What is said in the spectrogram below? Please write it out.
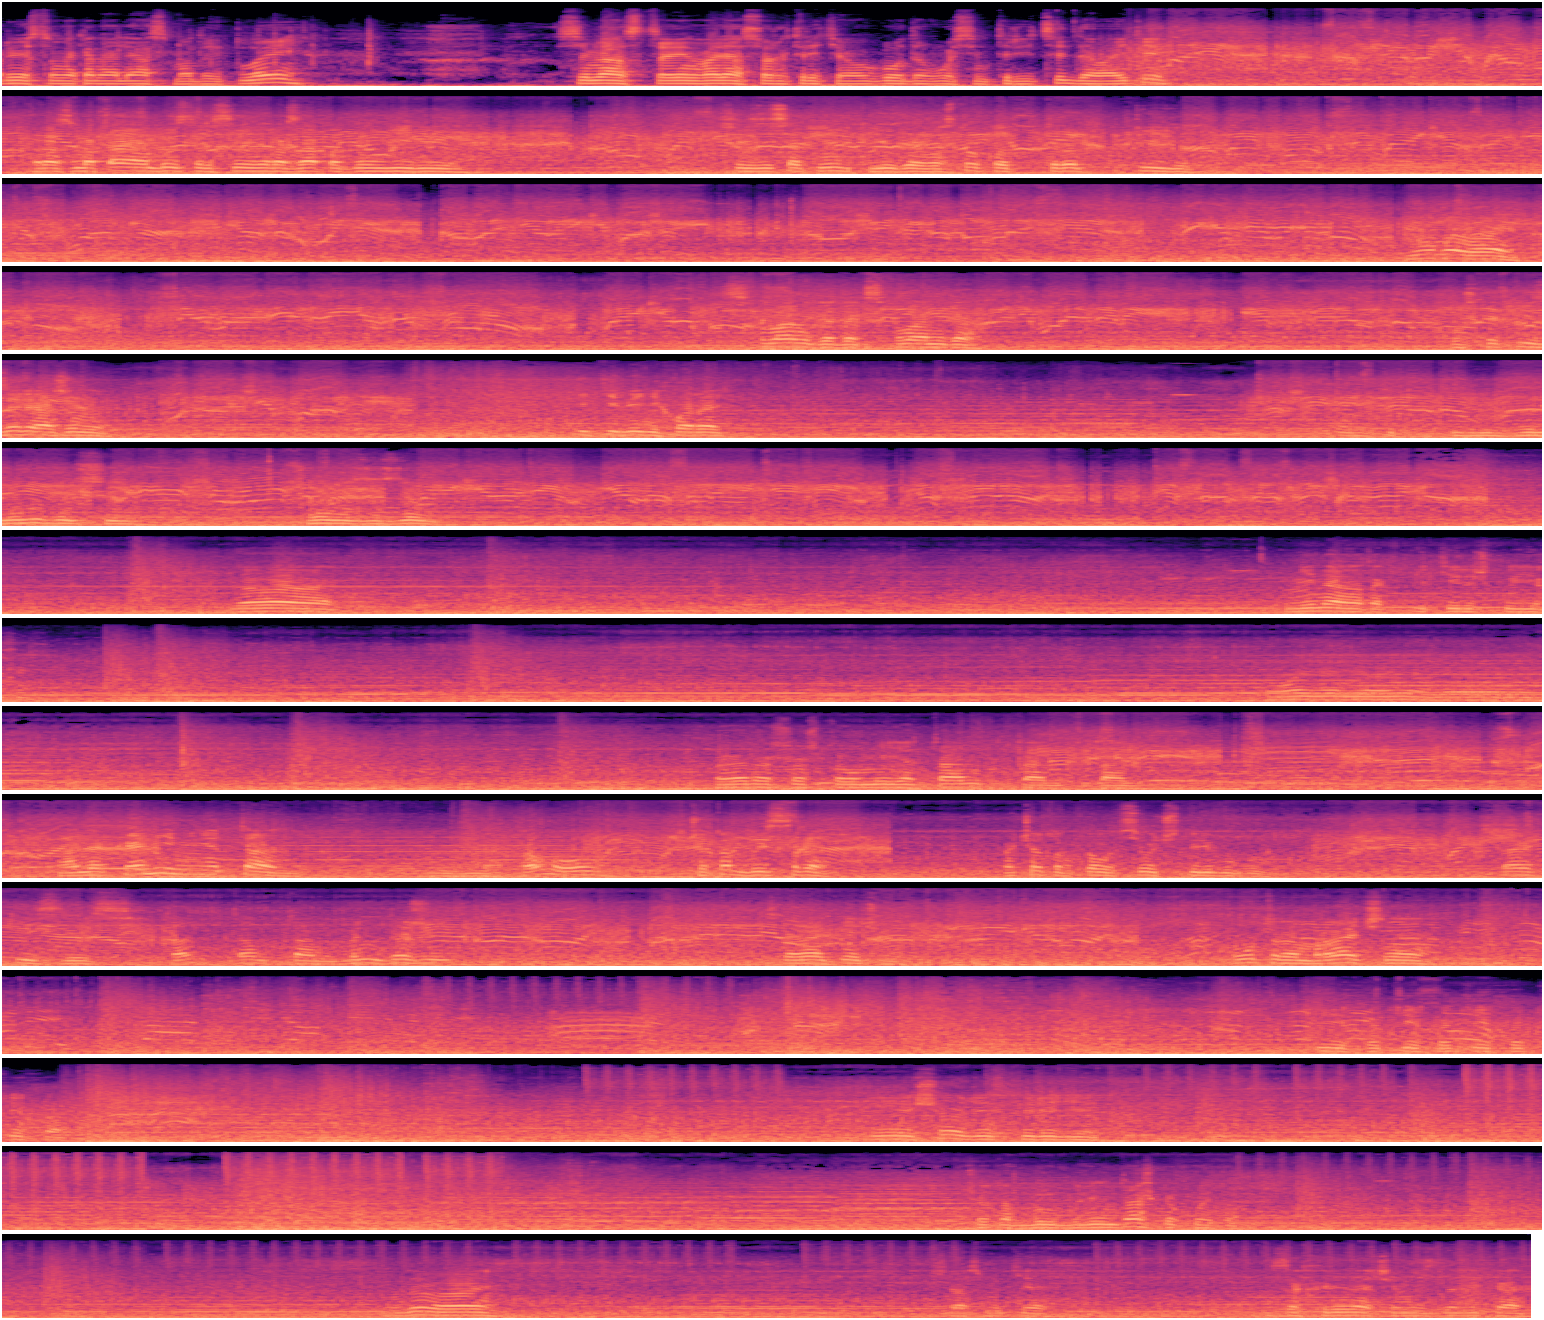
Приветствую на канале Asmodee Play. 17 января 43 года 8.30. Давайте размотаем быстро северо-западную Ливию. 60 миль к юго-востоку от Тропили. Ну давай. С фланга, так с фланга. Уж какие заряжены. И тебе не хворать. Блин, большие. Что они здесь делают? Давай. Не надо так в притирочку ехать. Ой-ой-ой-ой. Хорошо, что у меня танк, танк, танк. А накали мне танк. Наколол. Что-то быстро. А что там кого? Всего 4 буквы. Так и здесь. Танк, танк, танк. Блин, даже сказать нечего. Утро мрачное. Тихо, тихо, тихо, тихо. И еще один впереди. Что-то был блиндаж какой-то. Ну давай. Сейчас мы тебя захреначим издалека.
